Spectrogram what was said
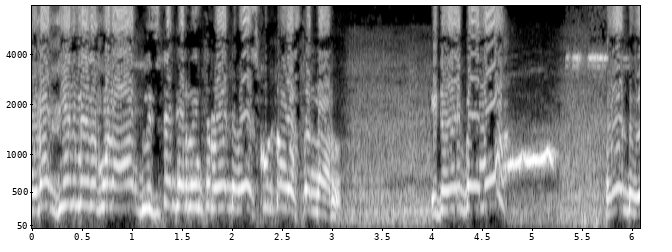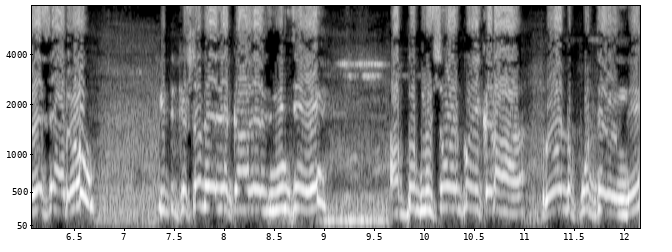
కూడా దీని మీద కూడా బ్లిస్ దగ్గర నుంచి రోడ్డు వేసుకుంటూ వస్తున్నారు. ఇటువైపు ఏమో రోడ్డు వేశారు. ఇటు కృష్ణదేవ కాలేజ్ నుంచి అప్ టు బ్లిస్ వరకు ఇక్కడ రోడ్డు పూర్తి ఉంది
